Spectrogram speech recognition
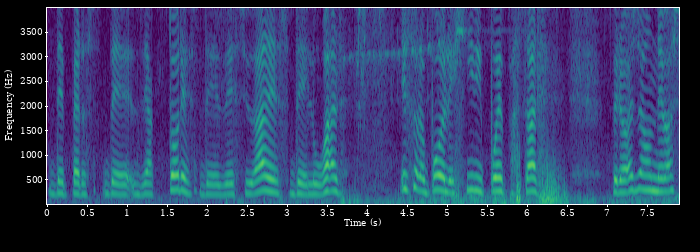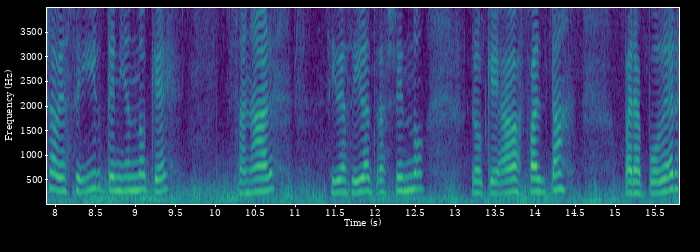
de, actores, de, de, ciudades, de lugar. Eso lo puedo elegir y puede pasar. Pero allá donde vaya voy a seguir teniendo que sanar, voy a seguir atrayendo lo que haga falta para poder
